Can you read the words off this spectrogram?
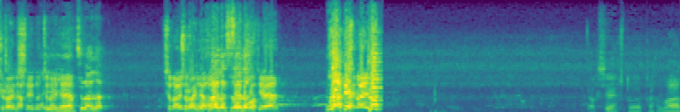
Chiroyli. Chiroyli. ishlaydi, Ay, chiroyli. chiroyli Chiroyli. Chiroyli, top. Chiroyli. top Yaxshi top, qahramon.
